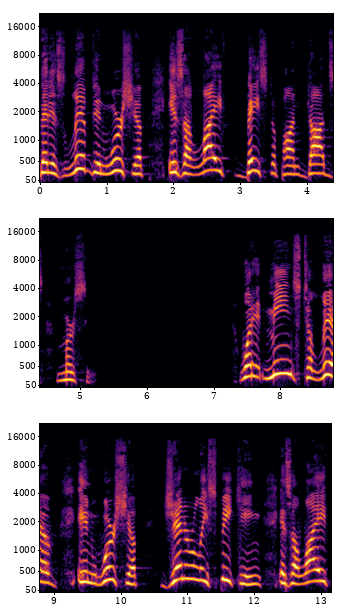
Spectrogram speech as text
that is lived in worship is a life based upon God's mercy. What it means to live in worship, generally speaking, is a life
